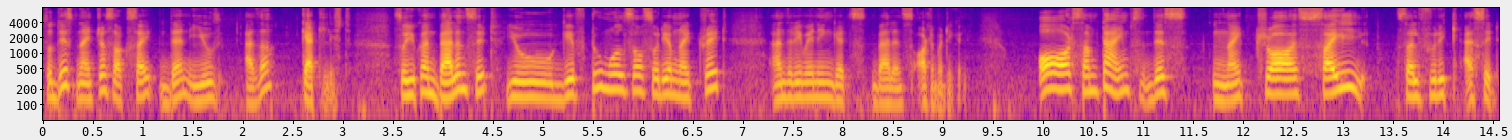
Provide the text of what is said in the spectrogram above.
So, this nitrous oxide then used as a catalyst. So, you can balance it you give 2 moles of sodium nitrate and the remaining gets balanced automatically or sometimes this nitrosyl sulfuric acid.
